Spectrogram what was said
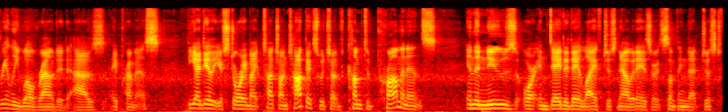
really well rounded as a premise. The idea that your story might touch on topics which have come to prominence in the news or in day to day life just nowadays, or it's something that just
